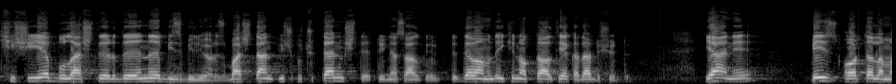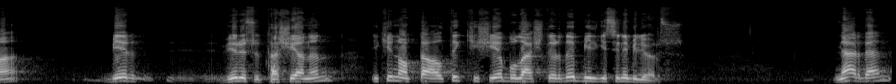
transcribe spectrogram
kişiye bulaştırdığını biz biliyoruz. Baştan 3.5 denmişti Dünya Sağlık Örgütü. Devamında 2.6'ya kadar düşürdü. Yani biz ortalama bir virüsü taşıyanın 2.6 kişiye bulaştırdığı bilgisini biliyoruz. Nereden?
